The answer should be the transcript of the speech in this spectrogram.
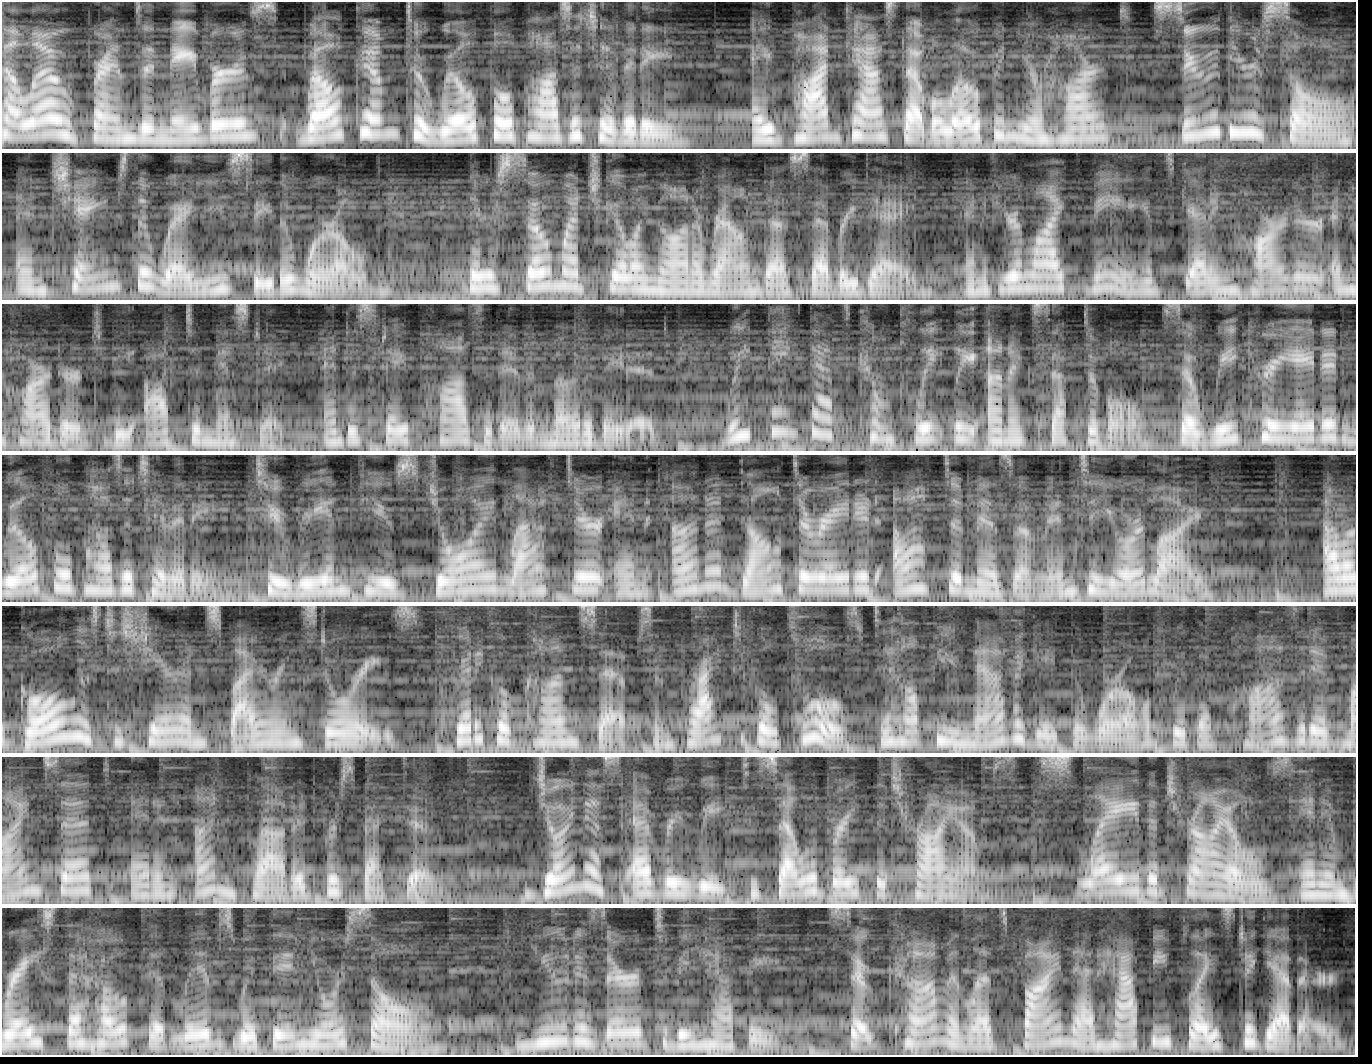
Hello, friends and neighbors. Welcome to Willful Positivity, a podcast that will open your heart, soothe your soul, and change the way you see the world. There's so much going on around us every day, and if you're like me, it's getting harder and harder to be optimistic and to stay positive and motivated. We think that's completely unacceptable, so we created Willful Positivity to reinfuse joy, laughter, and unadulterated optimism into your life. Our goal is to share inspiring stories, critical concepts, and practical tools to help you navigate the world with a positive mindset and an unclouded perspective. Join us every week to celebrate the triumphs, slay the trials, and embrace the hope that lives within your soul. You deserve to be happy, so come and let's find that happy place together.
